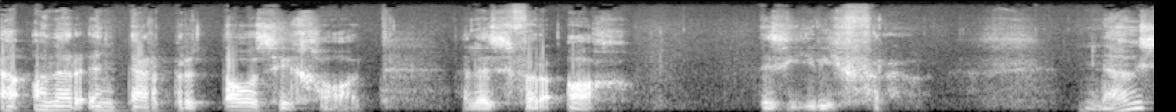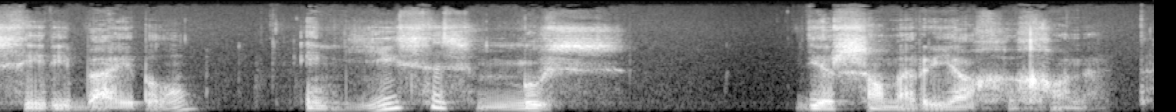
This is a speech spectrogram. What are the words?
'n ander interpretasie gehad. Hulle is verag. Dis hierdie vrou. Nou sê die Bybel en Jesus moes deur Samaria gegaan het.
